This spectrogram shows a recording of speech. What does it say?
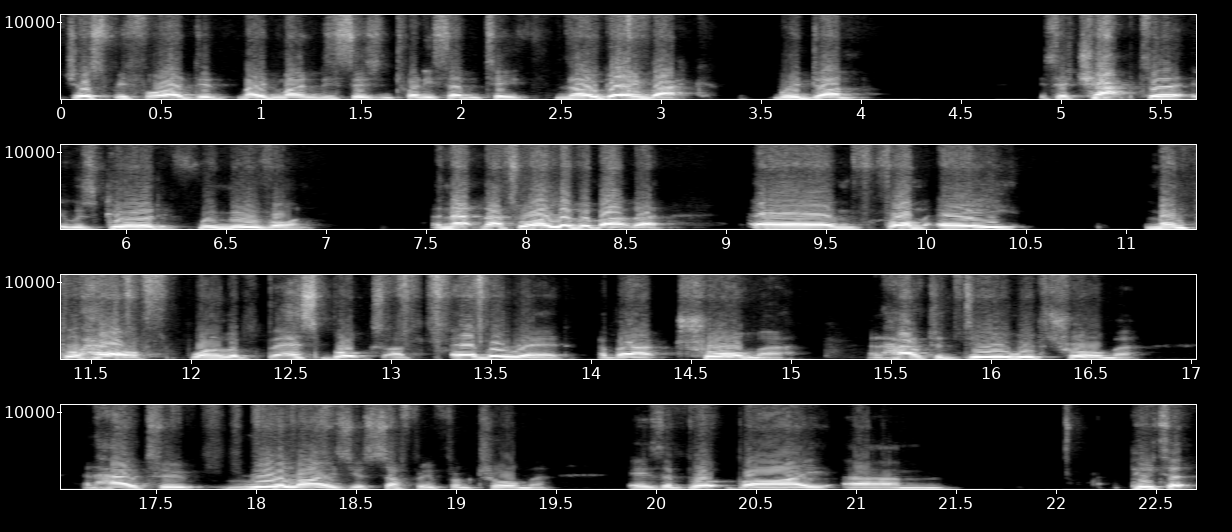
just before I did made my decision 2017. No going back. We're done. It's a chapter. It was good. We move on, and that, that's what I love about that. Um, from a mental health, one of the best books I've ever read about trauma and how to deal with trauma. and how to realize you're suffering from trauma is a book by um, Peter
